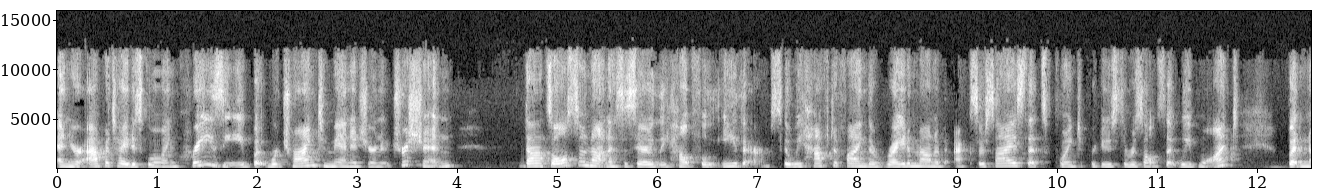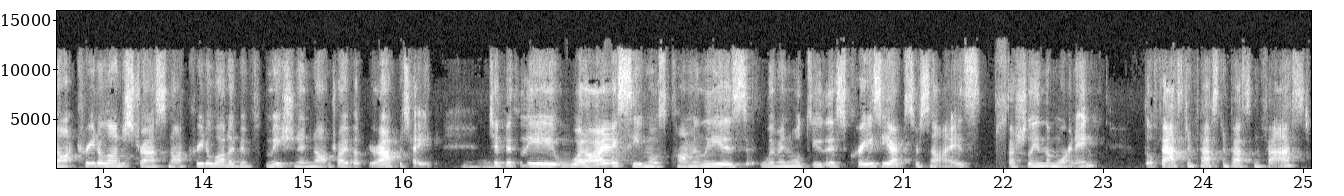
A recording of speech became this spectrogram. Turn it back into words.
and your appetite is going crazy, but we're trying to manage your nutrition, that's also not necessarily helpful either. So we have to find the right amount of exercise that's going to produce the results that we want, but not create a lot of stress, not create a lot of inflammation, and not drive up your appetite. Mm-hmm. Typically, what I see most commonly is women will do this crazy exercise, especially in the morning. They'll fast and fast and fast and fast.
